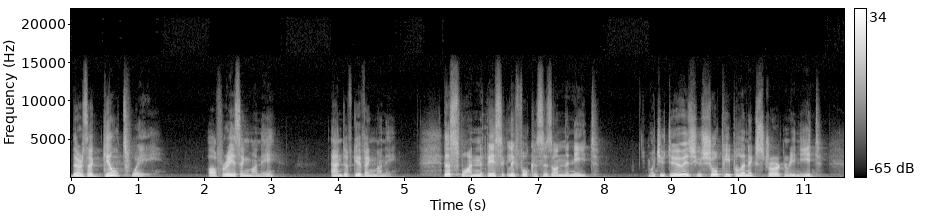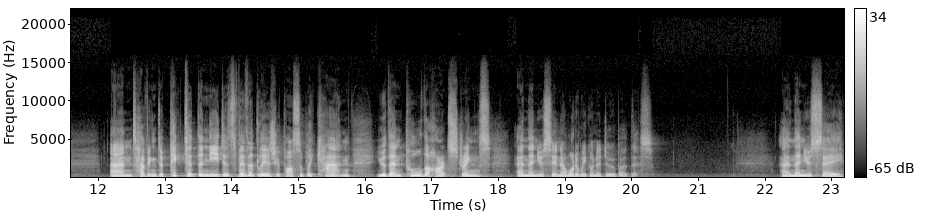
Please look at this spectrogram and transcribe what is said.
There's a guilt way of raising money and of giving money. This one basically focuses on the need. What you do is you show people an extraordinary need, and having depicted the need as vividly as you possibly can, you then pull the heartstrings and then you say, Now, what are we going to do about this? And then you say,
